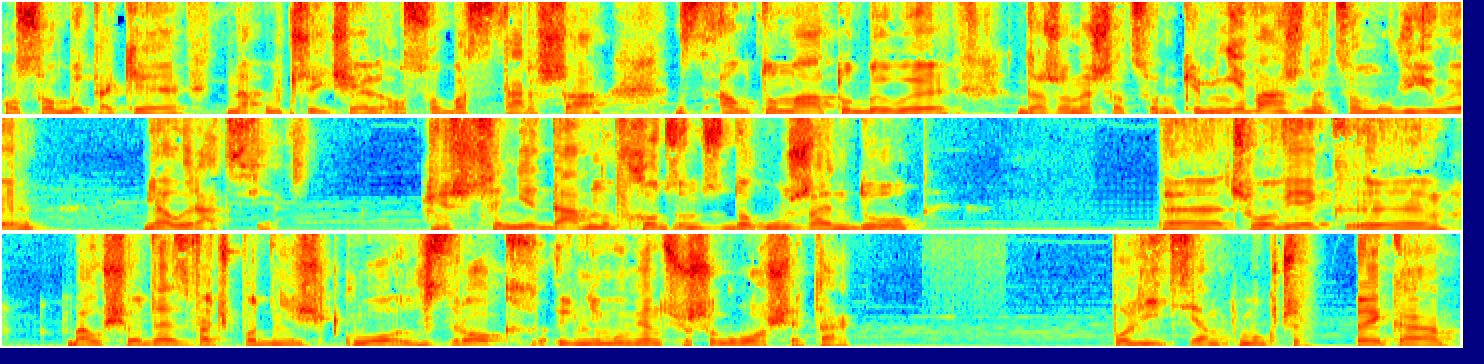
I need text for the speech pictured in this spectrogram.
osoby takie, nauczyciel, osoba starsza, z automatu były darzone szacunkiem. Nieważne, co mówiły, miały rację. Jeszcze niedawno wchodząc do urzędu, e, człowiek bał się odezwać, podnieść wzrok, nie mówiąc już o głosie, tak? Policjant mógł człowieka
